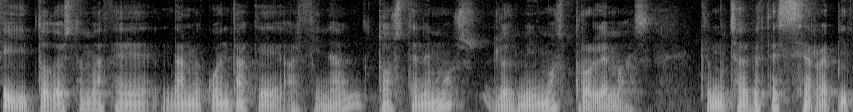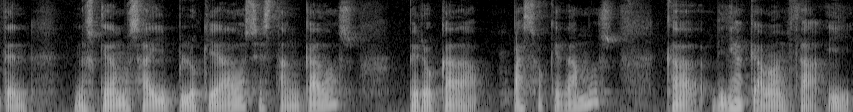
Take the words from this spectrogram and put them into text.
Y todo esto me hace darme cuenta que al final todos tenemos los mismos problemas, que muchas veces se repiten. Nos quedamos ahí bloqueados, estancados, pero cada paso que damos, cada día que avanza y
